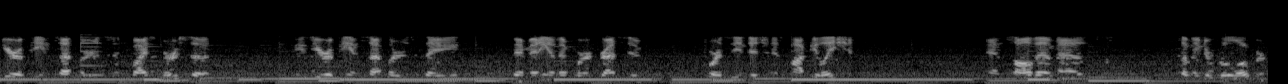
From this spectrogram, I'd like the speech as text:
European settlers and vice versa. These European settlers, they many of them were aggressive towards the indigenous population and saw them as something to rule over.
